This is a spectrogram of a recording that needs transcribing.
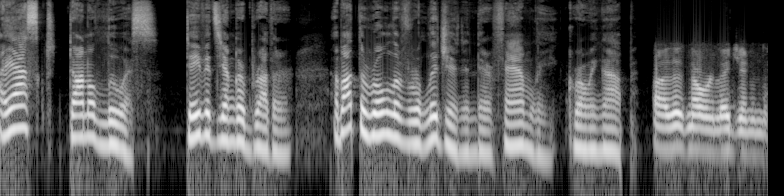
I asked Donald Lewis, David's younger brother, about the role of religion in their family growing up. Uh, there's no religion in the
